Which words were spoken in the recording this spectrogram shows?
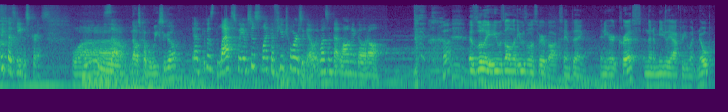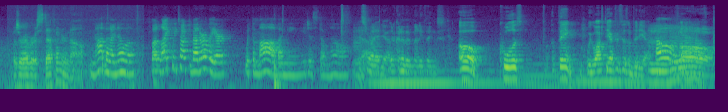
because he was Chris. Wow. So- that was a couple weeks ago. Yeah, It was last week. It was just like a few tours ago. It wasn't that long ago at all. It's literally he was on the he was on the spirit box, same thing. And he heard Chris, and then immediately after he went, Nope. Was there ever a Stefan or no? Not that I know of. But like we talked about earlier with the mob, I mean, you just don't know. That's Yeah. right. Yeah. There could have been many things. Oh, coolest thing. We watched the exorcism video. Mm-hmm. Oh, yeah. Oh.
